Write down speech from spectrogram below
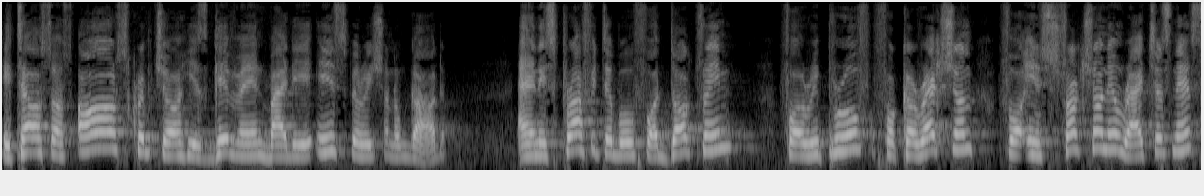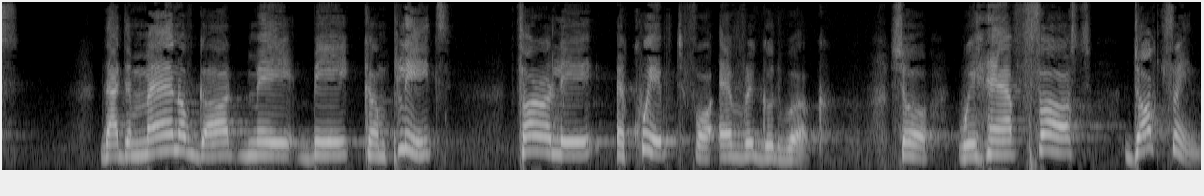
It tells us all scripture is given by the inspiration of God and is profitable for doctrine, for reproof, for correction, for instruction in righteousness, that the man of God may be complete, thoroughly equipped for every good work. So we have first doctrine.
